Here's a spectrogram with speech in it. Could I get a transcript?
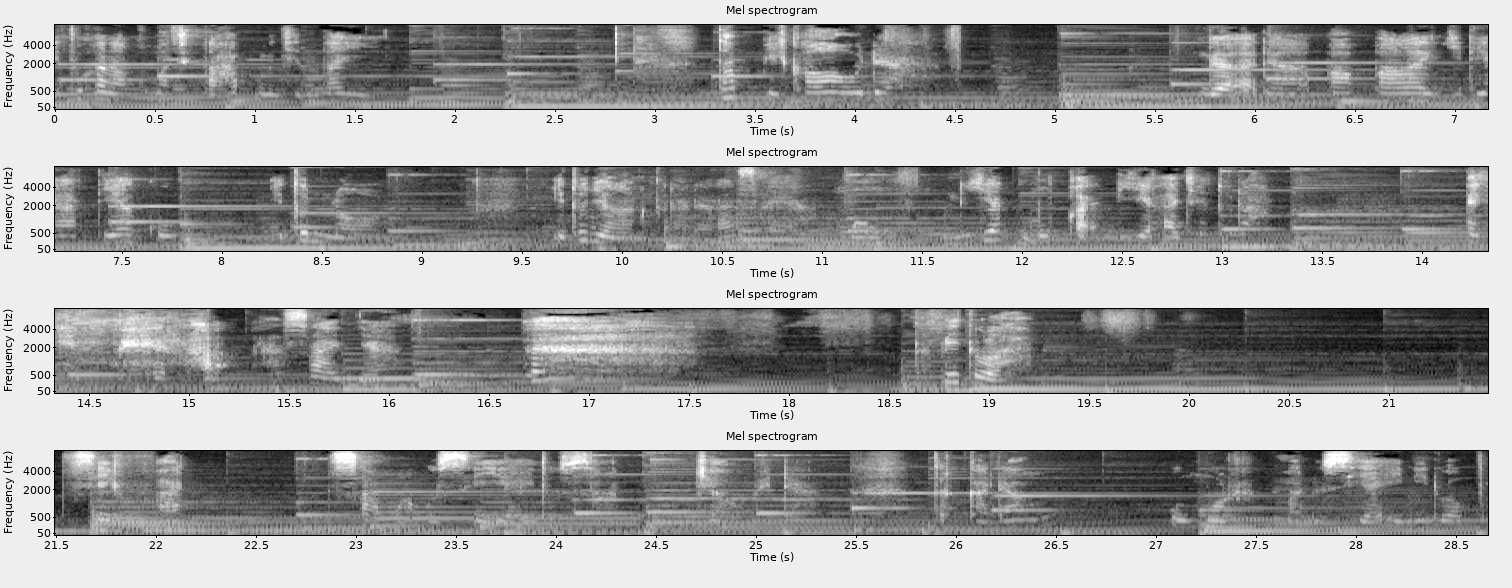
Itu kan aku masih tahap mencintai. Tapi kalau udah nggak ada apa-apa lagi di hati aku itu nol. Itu jangan kena ada rasa ya. Mau lihat muka dia aja tuh udah pengen berak rasanya. Tapi itulah sifat sama usia itu sangat jauh beda. Terkadang umur manusia ini 24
